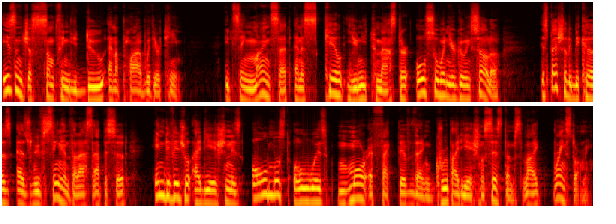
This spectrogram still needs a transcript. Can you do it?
isn't just something you do and apply with your team. It's a mindset and a skill you need to master also when you're going solo, especially because, as we've seen in the last episode, individual ideation is almost always more effective than group ideation systems like brainstorming.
